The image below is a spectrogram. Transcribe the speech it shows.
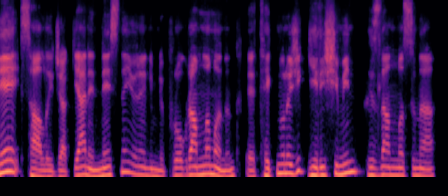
ne sağlayacak? Yani nesne yönelimli programlamanın e, teknolojik gelişimin hızlanmasına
